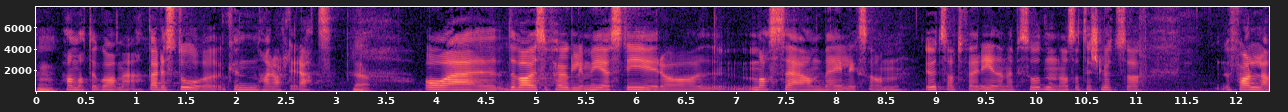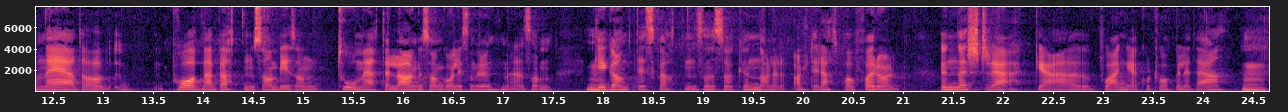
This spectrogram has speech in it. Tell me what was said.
Mm. han måtte gå med, der det sto 'kunden har alltid rett'. Ja. Og eh, det var jo selvfølgelig mye styr og masse han ble liksom utsatt for i den episoden. Og så til slutt så faller han ned og på den button så han blir sånn to meter lang, så han går liksom rundt med en sånn gigantisk vann som det står 'kunden alltid rett på', for å understreke poenget hvor tåpelig det er. Mm.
